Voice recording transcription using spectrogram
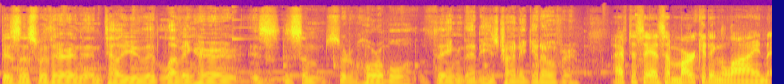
business with her and, and tell you that loving her is, is some sort of horrible thing that he's trying to get over. I have to say, as a marketing line,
